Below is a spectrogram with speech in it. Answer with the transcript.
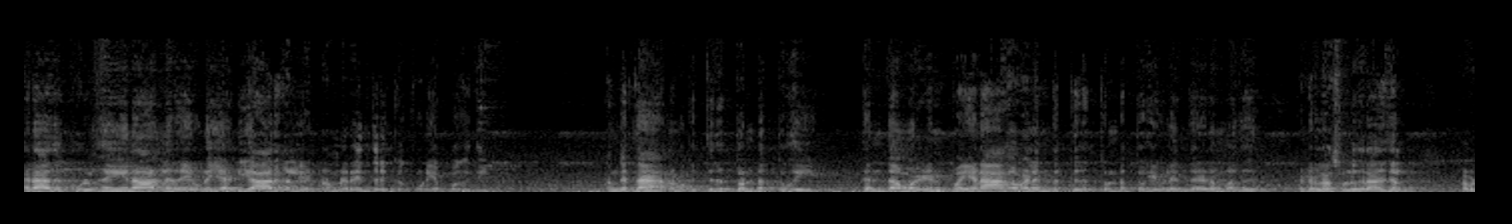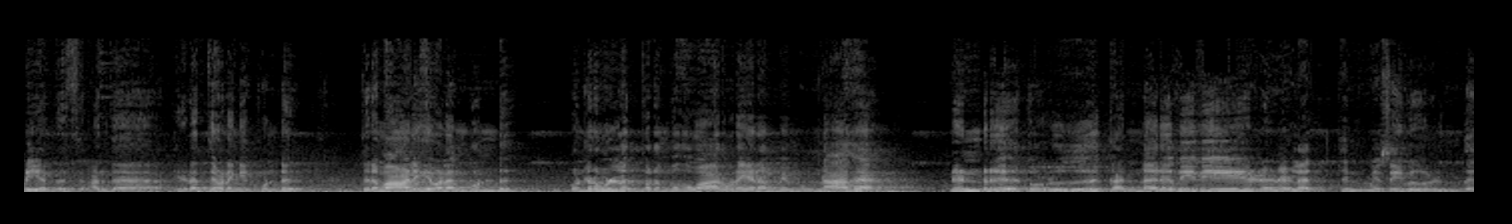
ஏன்னா அது கொள்கையினால் நிறைவுடைய அடியார்கள் என்றும் நிறைந்திருக்கக்கூடிய பகுதி. அங்கே தான் நமக்கு திருத்தொண்ட தொகை தென்தமிழின் பயனாக விளைந்த திருத்தொண்ட தொகை விளைந்த இடம் அது என்றெல்லாம் சொல்கிறார்கள் அப்படி அந்த அந்த இடத்தை வழங்கி கொண்டு திருமாளிகை வளங்கொண்டு ஒன்றுமுள்ள தொடங்குவார் உடைய நம்பி முன்னாக நின்று தொழுது கண்ணருவி வீழ நிலத்தின் மிசை விழுந்து.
